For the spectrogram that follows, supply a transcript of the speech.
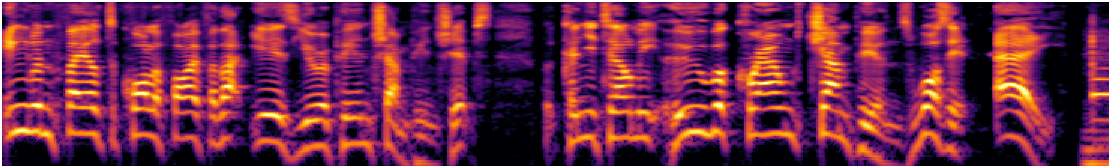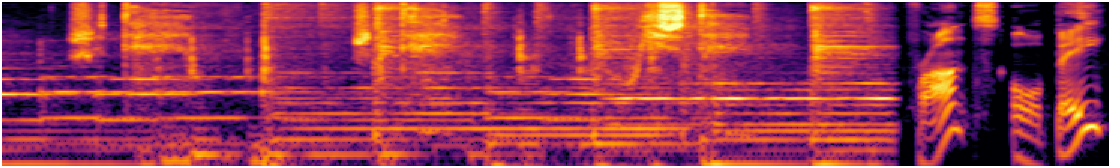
England failed to qualify for that year's European Championships, but can you tell me who were crowned champions? Was it A? France or B?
